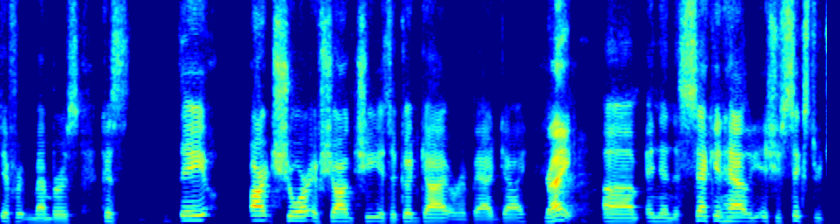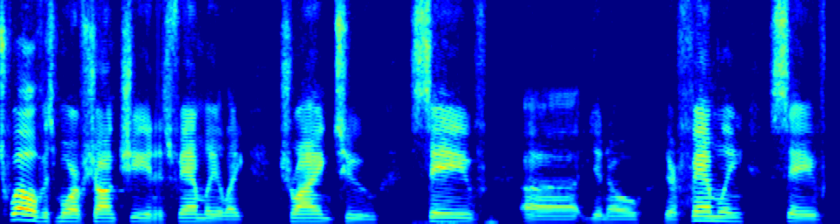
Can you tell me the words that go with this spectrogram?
different members because they aren't sure if Shang Chi is a good guy or a bad guy. Right. Um, and then the second half, issue six through twelve, is more of Shang Chi and his family, like trying to save, uh, you know, their family, save,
